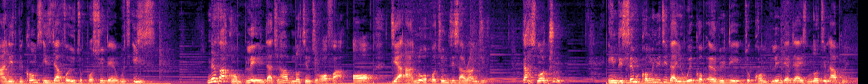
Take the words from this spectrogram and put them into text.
and it becomes easier for you to pursue them with ease. Never complain that you have nothing to offer or there are no opportunities around you. That's not true. In the same community that you wake up every day to complain that there is nothing happening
